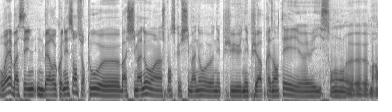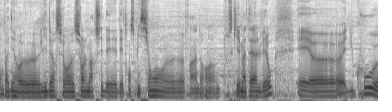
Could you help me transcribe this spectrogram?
Ouais, bah c'est une, belle reconnaissance, surtout euh, bah, Shimano. Hein. je pense que Shimano euh, n'est plus n'est plus à présenter. Euh, ils sont, bah, on va dire, leaders sur sur le marché des, des transmissions, enfin dans tout ce qui est matériel vélo. Et, du coup,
